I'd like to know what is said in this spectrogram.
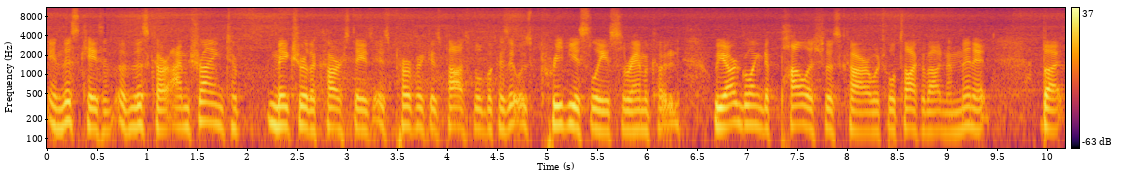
in this case of, of this car, I'm trying to make sure the car stays as perfect as possible because it was previously ceramic coated. We are going to polish this car, which we'll talk about in a minute, but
